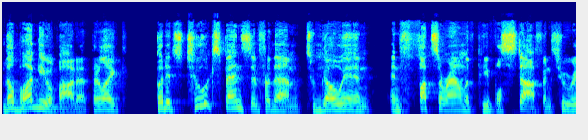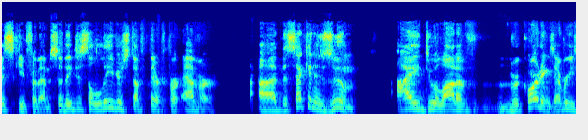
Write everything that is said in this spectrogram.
They'll bug you about it. They're like, but it's too expensive for them to go in and futz around with people's stuff and too risky for them. So they just leave your stuff there forever. Uh, the second is Zoom. I do a lot of recordings. Every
